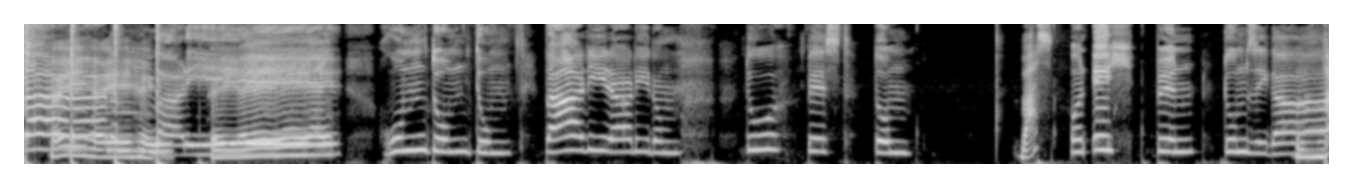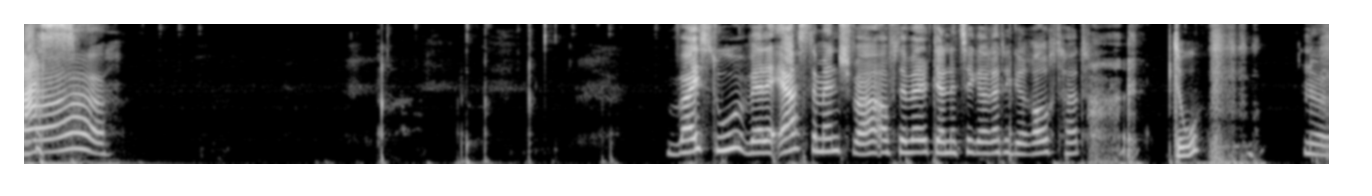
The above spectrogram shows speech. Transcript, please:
da, hey, hey, hey. Rum, dum, dum, badi, dadi, dum. Du bist dumm. Was? Und ich bin dummsiger. Was? Weißt du, wer der erste Mensch war auf der Welt, der eine Zigarette geraucht hat? Du? Nö.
